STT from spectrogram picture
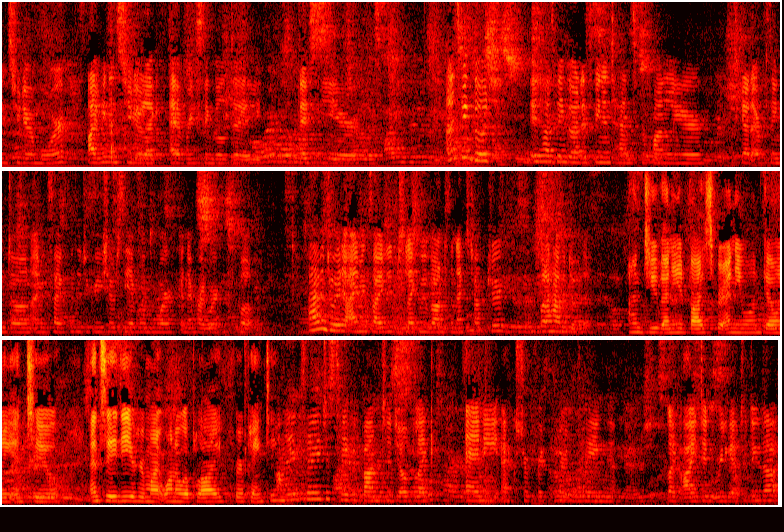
in studio more. I've been in studio like every single day this year, and it's been good. It has been good. It's been intense for final year to get everything done. I'm excited for the degree show to see everyone's work and their hard work, but I have enjoyed it. I'm excited to like move on to the next chapter, but I have enjoyed it. And do you have any advice for anyone going into NCAD who might want to apply for painting? I'd say just take advantage of like any extracurricular thing. Like I didn't really get to do that,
